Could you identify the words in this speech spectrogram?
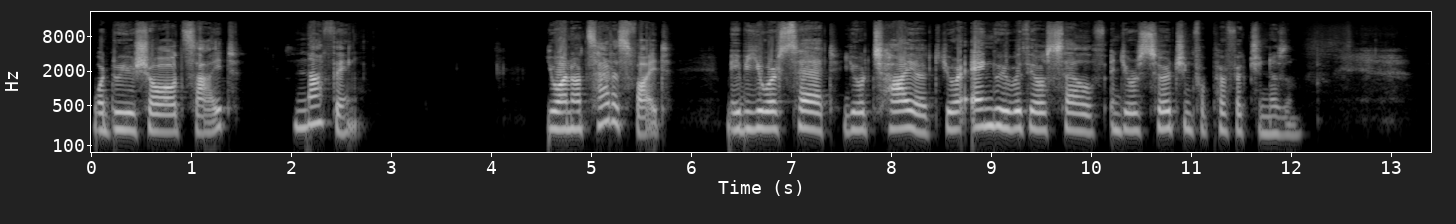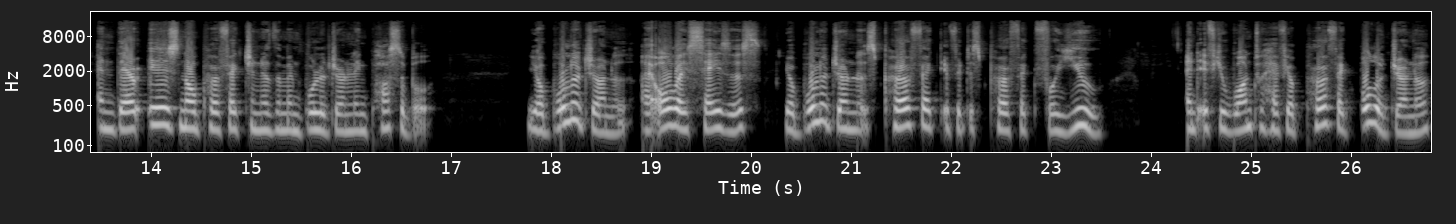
what do you show outside? Nothing. You are not satisfied. Maybe you are sad, you're tired, you're angry with yourself, and you're searching for perfectionism. And there is no perfectionism in bullet journaling possible. Your bullet journal, I always say this, your bullet journal is perfect if it is perfect for you. And if you want to have your perfect bullet journal,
